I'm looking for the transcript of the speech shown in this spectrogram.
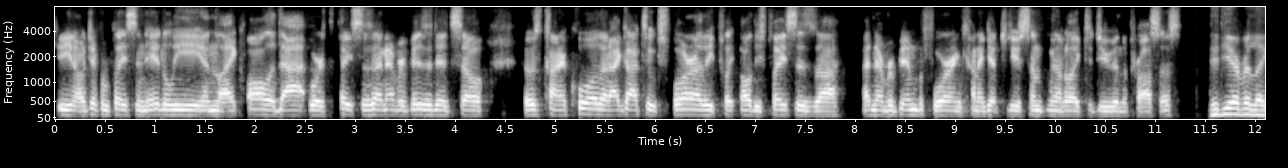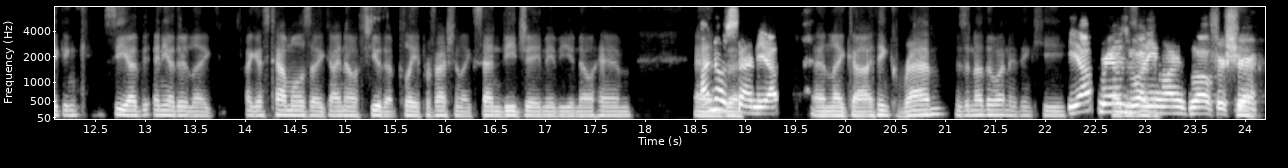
you know different places in Italy and like all of that were places I never visited. So it was kind of cool that I got to explore all these all these places uh, I'd never been before and kind of get to do something that I like to do in the process. Did you ever like see any other like I guess Tamils? Like I know a few that play professionally, like Sen VJ. Maybe you know him. I know uh, Sen. Yep. And like uh, I think Ram is another one. I think he. yeah Ram's buddy of as well for sure.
